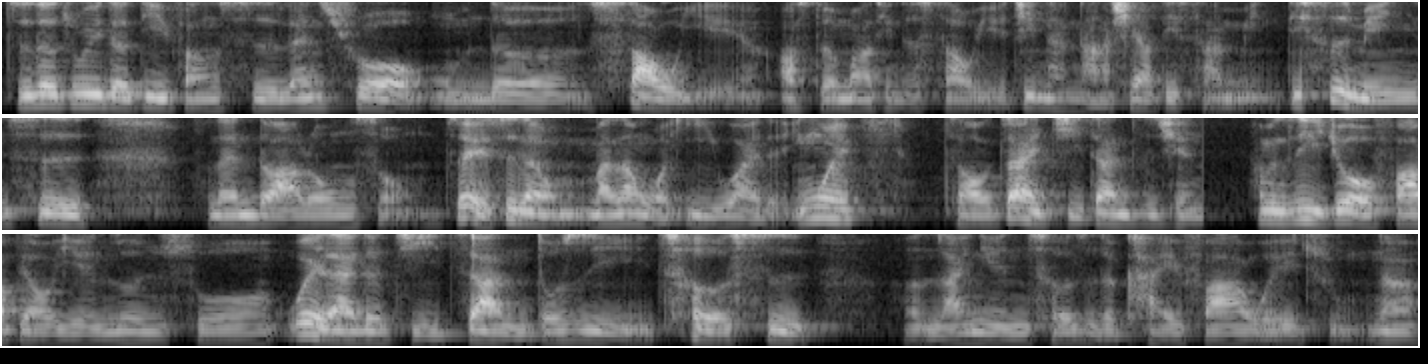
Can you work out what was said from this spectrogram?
值得注意的地方是，Lance Stroll 我们的少爷，Aston Martin 的少爷，竟然拿下第三名，第四名是 Fernando Alonso，这也是让蛮让我意外的，因为早在几站之前，他们自己就有发表言论说，未来的几站都是以测试呃来年车子的开发为主，那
